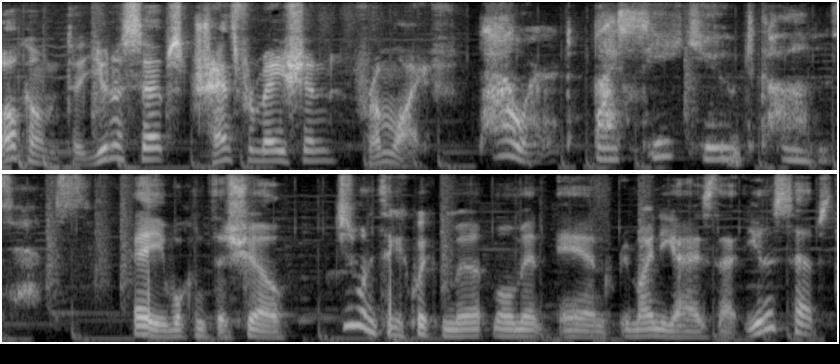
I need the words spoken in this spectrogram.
Welcome to UNICEF's Transformation from Life. Powered by C Cubed Concepts. Hey, welcome to the show. Just want to take a quick mo- moment and remind you guys that UNICEF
